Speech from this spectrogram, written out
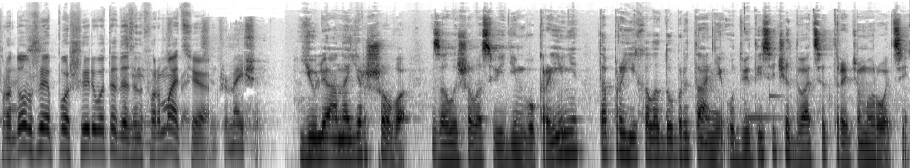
продовжує поширювати дезінформацію. Юліана Єршова залишила свій дім в Україні та приїхала до Британії у 2023 році.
